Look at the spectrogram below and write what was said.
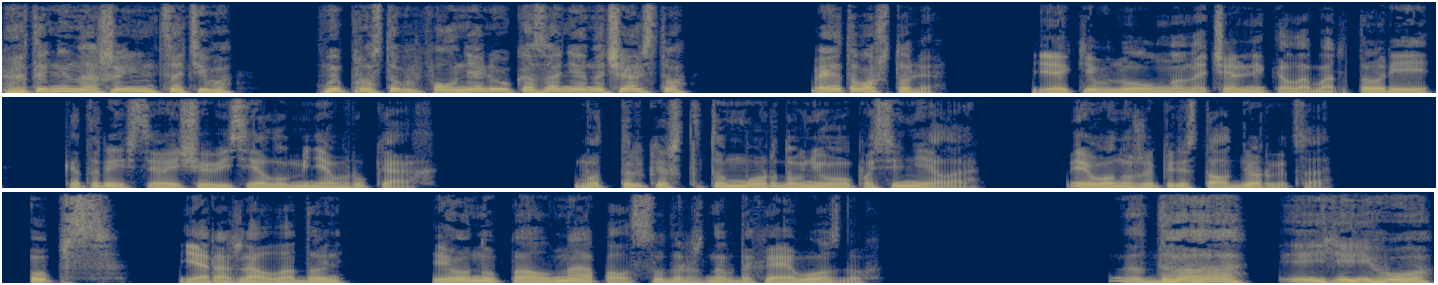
«Это не наша инициатива. Мы просто выполняли указания начальства». «Этого, что ли?» Я кивнул на начальника лаборатории, который все еще висел у меня в руках. Вот только что-то морда у него посинела, и он уже перестал дергаться. «Упс!» — я рожал ладонь, и он упал на пол, судорожно вдыхая воздух. «Да, его...»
